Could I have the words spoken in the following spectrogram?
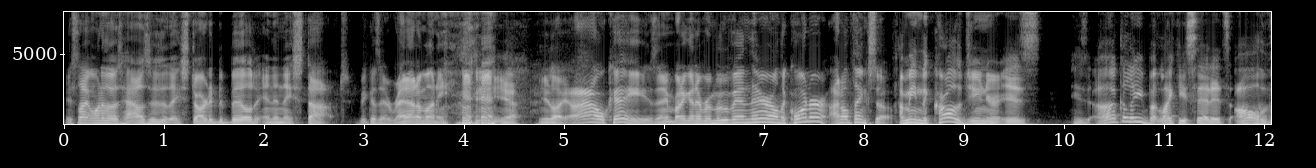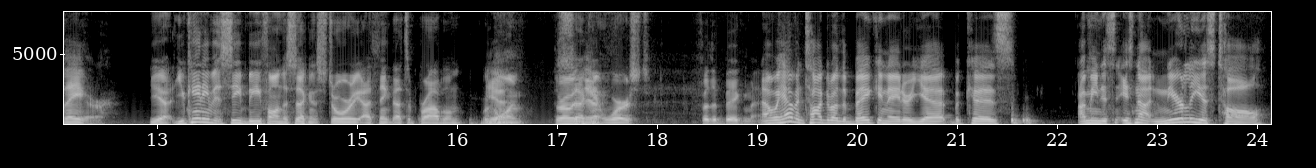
it's like one of those houses that they started to build and then they stopped because they ran out of money. yeah. You're like, ah, okay. Is anybody gonna ever move in there on the corner? I don't think so. I mean, the Carl Jr. is is ugly, but like you said, it's all there. Yeah, you can't even see beef on the second story. I think that's a problem. We're Yeah. going Throw second worst for the Big Mac. Now we haven't talked about the Baconator yet because, I mean, it's it's not nearly as tall.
